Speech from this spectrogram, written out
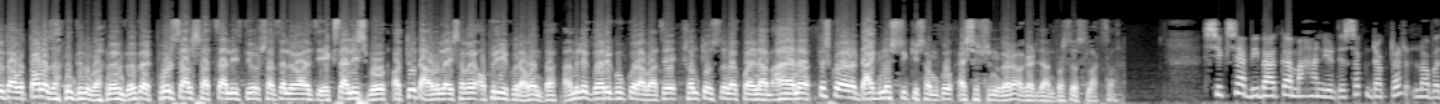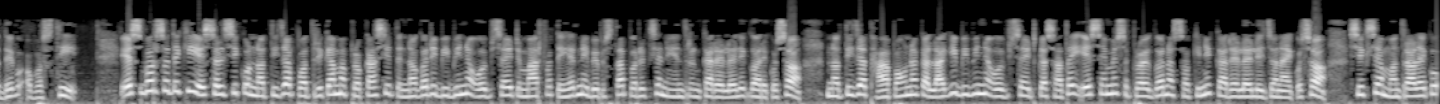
त्यो त अब तल झर्नु दिनु भएन नि त पोहोर साल सत्तालिस थियो सत्तालिस एकचालिस भयो। त्यो त हामीलाई सबै अप्रिय कुरा हो नि त। हामीले गरेको कुरामा चाहिँ सन्तोषजनक परिणाम आएन। त्यसको एउटा डायग्नोस्टिक किसिमको एसेसमेन्ट गरेर अगाडि जानुपर्छ जस्तो लाग्छ। शिक्षा विभागका महानिर्देशक डाक्टर लवदेव अवस्थी। यस वर्षदेखि एसएलसीको नतिजा पत्रिकामा प्रकाशित नगरी विभिन्न वेबसाइट मार्फत हेर्ने व्यवस्था परीक्षा नियन्त्रण कार्यालयले गरेको छ। नतिजा थाहा पाउनका लागि विभिन्न वेबसाइटका साथै एसएमएस प्रयोग गर्न सकिने कार्यालयले जनाएको छ। शिक्षा मन्त्रालयको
